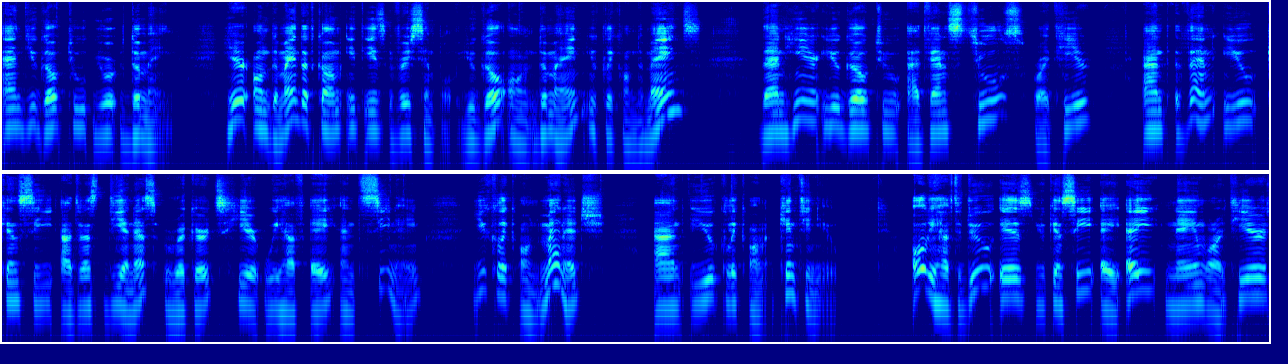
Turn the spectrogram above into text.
and you go to your domain here on domain.com, it is very simple. You go on domain, you click on domains, then here you go to advanced tools right here, and then you can see advanced DNS records. Here we have A and C name. You click on manage and you click on continue. All you have to do is you can see a A name right here,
